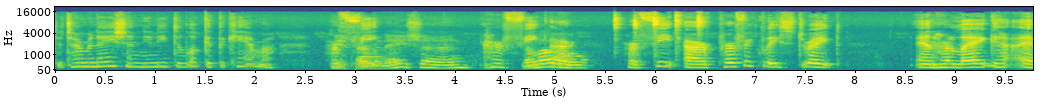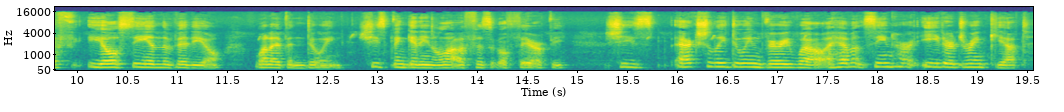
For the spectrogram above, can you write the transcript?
Determination, you need to look at the camera. Her Determination. feet, her feet Hello. are, her feet are perfectly straight and her leg, if you'll see in the video what I've been doing. She's been getting a lot of physical therapy. She's actually doing very well. I haven't seen her eat or drink yet,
